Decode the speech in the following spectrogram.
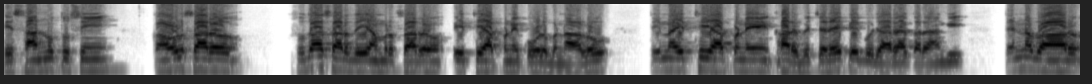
ਤੇ ਸਾਨੂੰ ਤੁਸੀਂ ਕੌਲ ਕੌਲਸਰ ਸੁਦਾਸਰ ਦੇ ਅੰਮ੍ਰਿਤਸਰ ਇੱਥੇ ਆਪਣੇ ਕੋਲ ਬਣਾ ਲਓ ਤੇ ਮੈਂ ਇੱਥੇ ਆਪਣੇ ਘਰ ਵਿੱਚ ਰਹਿ ਕੇ ਗੁਜ਼ਾਰਾ ਕਰਾਂਗੀ। ਤਿੰਨ ਵਾਰ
